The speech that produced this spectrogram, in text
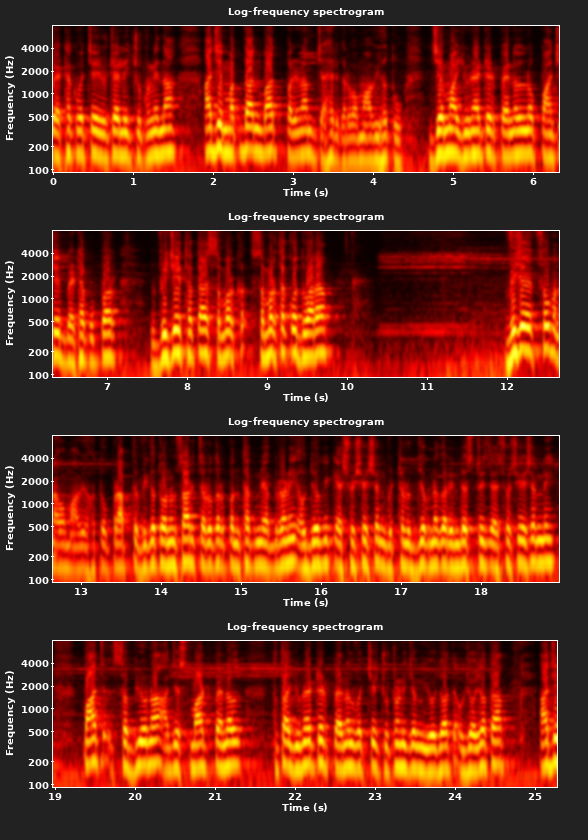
બેઠક વચ્ચે યોજાયેલી ચૂંટણીના આજે મતદાન બાદ પરિણામ જાહેર કરવામાં આવ્યું હતું. જેમાં યુનાઇટેડ પેનલનો પાંચેય બેઠક ઉપર વિજય થતાં સમર્થ, સમર્થકો દ્વારા વિજયોત્સવ મનાવવામાં આવ્યો હતો. પ્રાપ્ત વિગતો અનુસાર ચરોતર પંથકની અગ્રણી ઔદ્યોગિક એસોસિએશન વિઠ્ઠલ ઉદ્યોગનગર ઇન્ડસ્ટ્રીઝ એસોસિએશનની પાંચ સભ્યોના આજે સ્માર્ટ પેનલ તથા યુનાઇટેડ પેનલ વચ્ચે ચૂંટણી જંગ યોજાતા યોજાતા આજે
